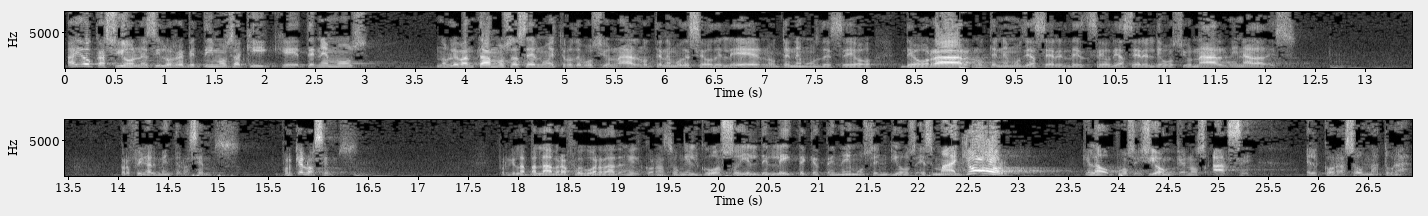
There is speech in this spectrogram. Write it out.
Hay ocasiones, y lo repetimos aquí, que tenemos, nos levantamos a hacer nuestro devocional, no tenemos deseo de leer, no tenemos deseo de orar, no tenemos de hacer el deseo de hacer el devocional, ni nada de eso. Pero finalmente lo hacemos. ¿Por qué lo hacemos? Porque la palabra fue guardada en el corazón. El gozo y el deleite que tenemos en Dios es mayor que la oposición que nos hace el corazón natural.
